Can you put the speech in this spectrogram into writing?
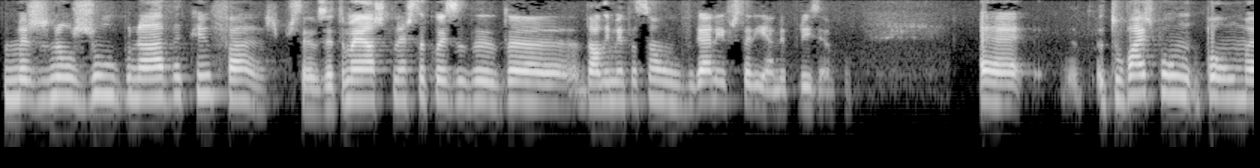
mas não julgo nada quem faz, percebes? Eu também acho que nesta coisa da alimentação vegana e vegetariana, por exemplo, uh, tu vais para, um, para uma,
